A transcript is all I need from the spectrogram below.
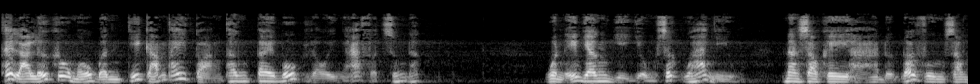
Thế là Lữ Khưu Mộ Bình chỉ cảm thấy toàn thân tê buốt rồi ngã phịch xuống đất. Quỳnh Yểu Dân vì dùng sức quá nhiều, nên sau khi hạ được đối phương xong,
